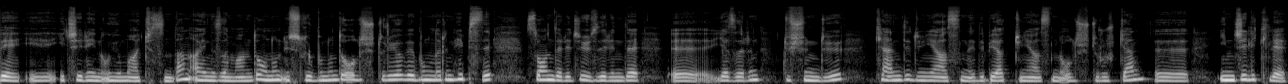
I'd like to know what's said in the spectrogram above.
ve e, içeriğin uyumu açısından aynı zamanda onun üslubunu da oluşturuyor ve bunların hepsi son derece üzerinde e, yazarın düşündüğü kendi dünyasını, edebiyat dünyasını oluştururken e, incelikle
